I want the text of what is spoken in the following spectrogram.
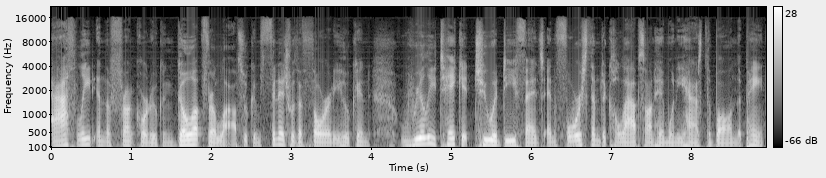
athlete in the front court, who can go up for lobs, who can finish with authority, who can really take it to a defense and force them to collapse on him when he has the ball in the paint.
